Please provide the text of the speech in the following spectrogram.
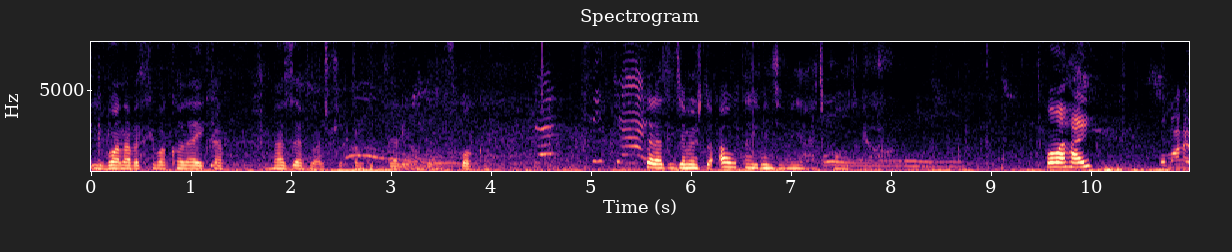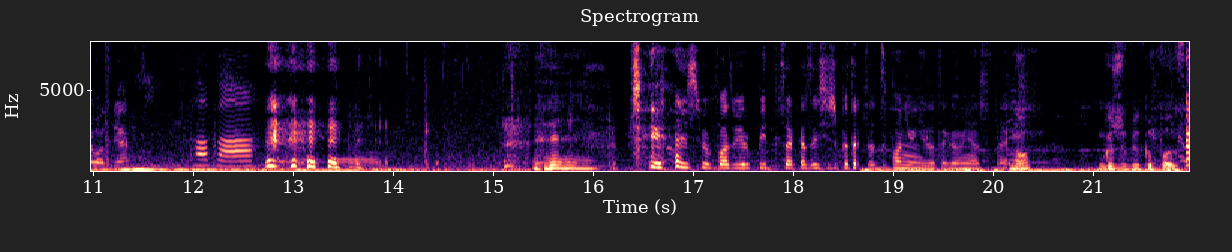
i była nawet chyba kolejka na zewnątrz przed tą pizzerią, więc spoko. Teraz idziemy już do auta i będziemy jechać po odbiór. Pomachaj! Pomachaj ładnie. Przyjechaliśmy po odbiór pizzy, okazuje się, że Piotr zadzwonił nie do tego miasta. i- No. Gorzej Wielkopolski.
